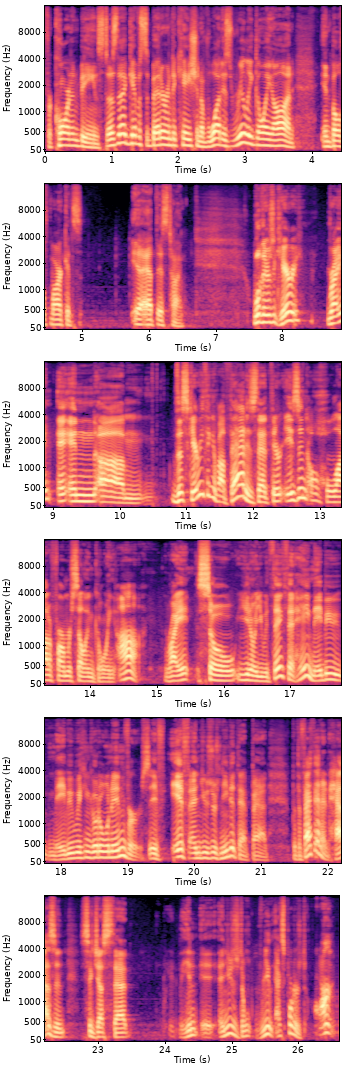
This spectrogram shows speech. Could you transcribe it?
for corn and beans, does that give us a better indication of what is really going on in both markets at this time? Well, there's a carry, right? And, and um, the scary thing about that is that there isn't a whole lot of farmer selling going on right? So you know you would think that hey maybe maybe we can go to an inverse if if end users need it that bad, but the fact that it hasn't suggests that the end users don't really exporters aren't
